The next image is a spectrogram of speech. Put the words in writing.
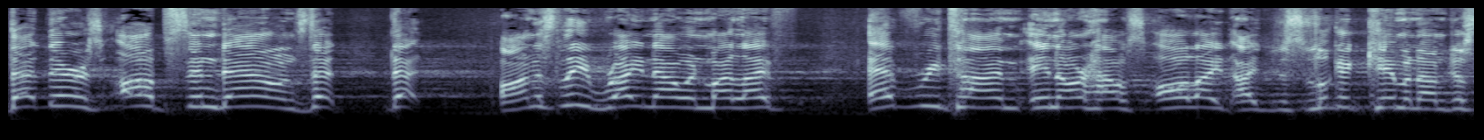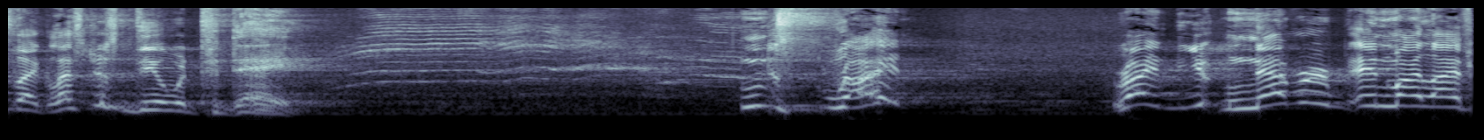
That there's ups and downs, that, that honestly, right now in my life, every time in our house, all I, I just look at Kim and I'm just like, let's just deal with today. Right? Right? You, never in my life,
